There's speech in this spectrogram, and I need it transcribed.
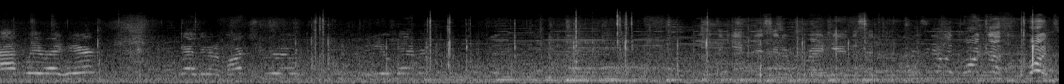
halfway right here. You guys are going to march through the video camera. This interval right here. This interval. Horns up. Horns.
